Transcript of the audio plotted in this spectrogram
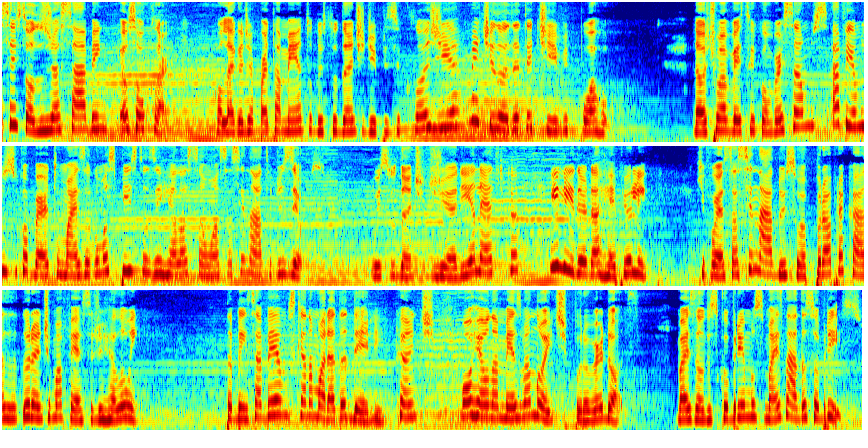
vocês todos já sabem, eu sou o Clark, colega de apartamento do estudante de psicologia metido a detetive Poirot. Da última vez que conversamos, havíamos descoberto mais algumas pistas em relação ao assassinato de Zeus, o estudante de engenharia elétrica e líder da Rap Olymp, que foi assassinado em sua própria casa durante uma festa de Halloween. Também sabemos que a namorada dele, Kant, morreu na mesma noite por overdose, mas não descobrimos mais nada sobre isso.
